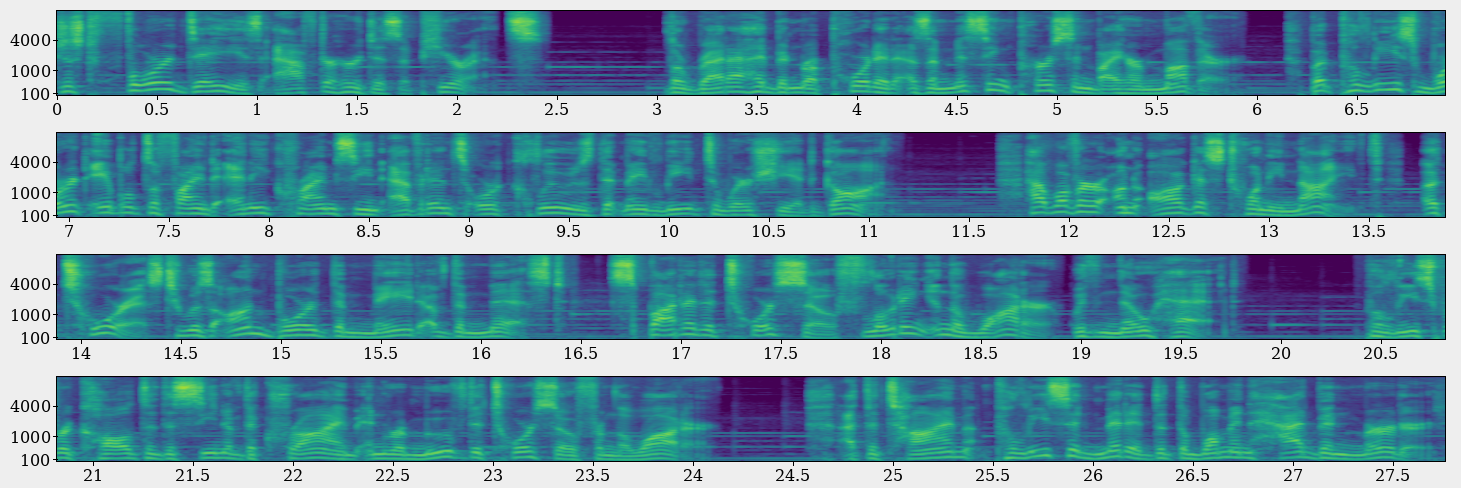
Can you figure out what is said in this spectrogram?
just four days after her disappearance. Loretta had been reported as a missing person by her mother, but police weren't able to find any crime scene evidence or clues that may lead to where she had gone. However, on August 29th, a tourist who was on board the Maid of the Mist spotted a torso floating in the water with no head. Police were called to the scene of the crime and removed the torso from the water. At the time, police admitted that the woman had been murdered,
